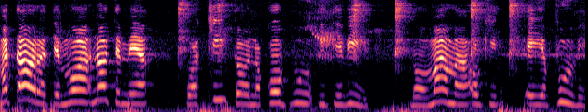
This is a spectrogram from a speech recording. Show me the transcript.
mataora te moa nō te mea kua kī tōna kōpū i te wī, nō māmā oki kei a Pūvī.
